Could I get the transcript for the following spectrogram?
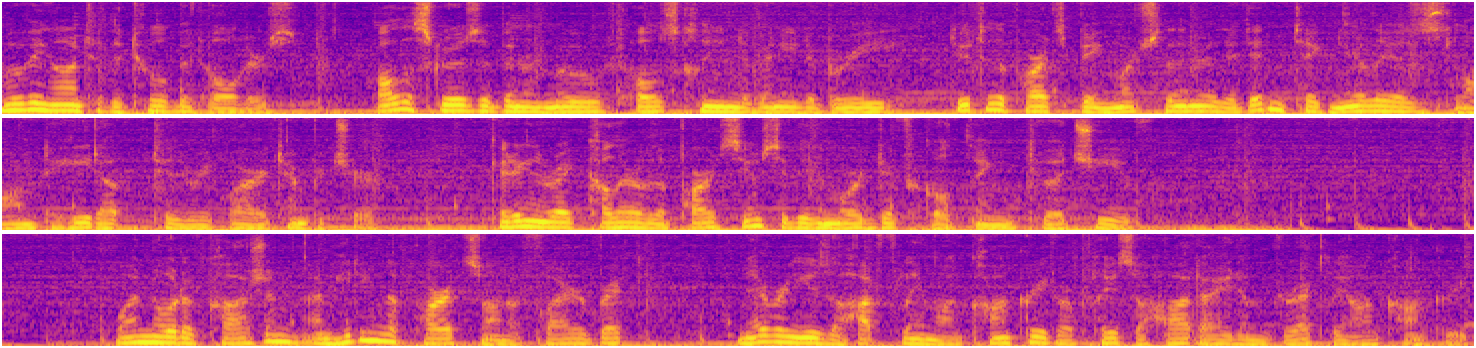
Moving on to the tool bit holders. All the screws have been removed, holes cleaned of any debris. Due to the parts being much thinner, they didn't take nearly as long to heat up to the required temperature. Getting the right color of the parts seems to be the more difficult thing to achieve. One note of caution, I'm heating the parts on a fire brick. Never use a hot flame on concrete or place a hot item directly on concrete.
